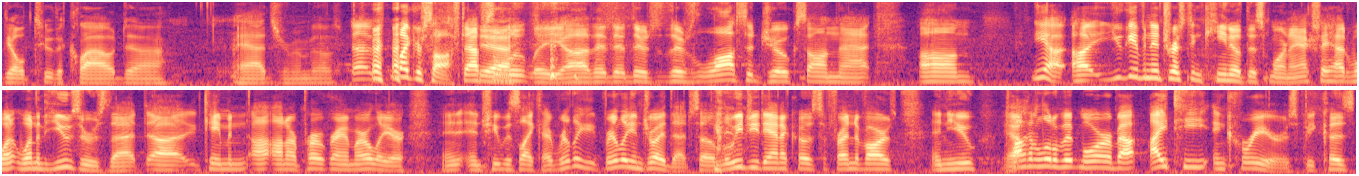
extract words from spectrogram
the old to the cloud. Uh, ads, remember those? Uh, Microsoft, absolutely. yeah. uh, there's there's lots of jokes on that. Um, yeah, uh, you gave an interesting keynote this morning. I actually had one, one of the users that uh, came in uh, on our program earlier, and, and, she was like, I really, really enjoyed that. So Luigi Danakos, a friend of ours, and you, yep. talking a little bit more about IT and careers, because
